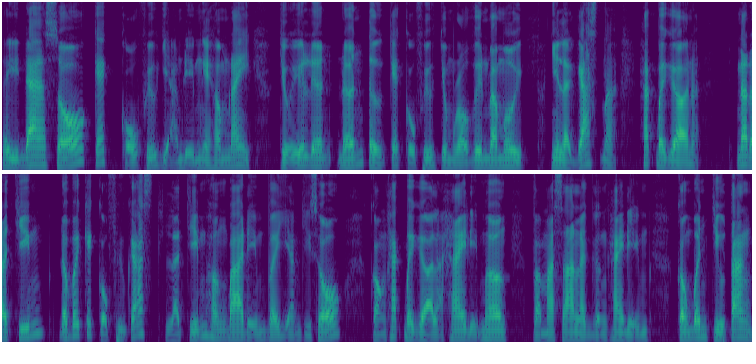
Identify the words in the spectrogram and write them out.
Thì đa số các cổ phiếu giảm điểm ngày hôm nay chủ yếu lên đến từ các cổ phiếu trong rổ VN30 như là gas nè, HBG nè, nó đã chiếm đối với các cổ phiếu gas là chiếm hơn 3 điểm về giảm chỉ số, còn HBG là 2 điểm hơn và Masan là gần 2 điểm. Còn bên chiều tăng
